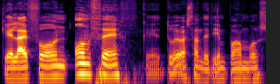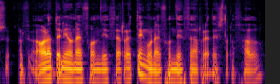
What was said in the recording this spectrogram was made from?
que el iPhone 11, que tuve bastante tiempo ambos. Ahora tenía un iPhone 10R, tengo un iPhone 10R destrozado.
